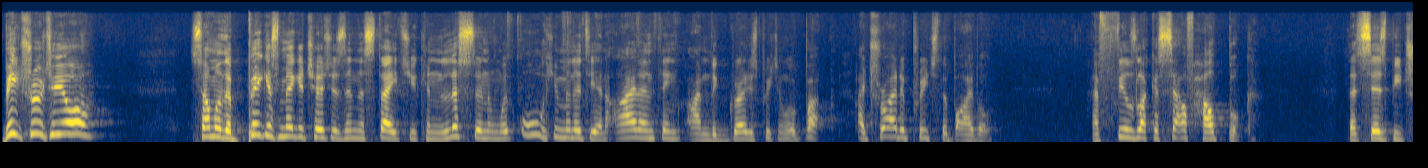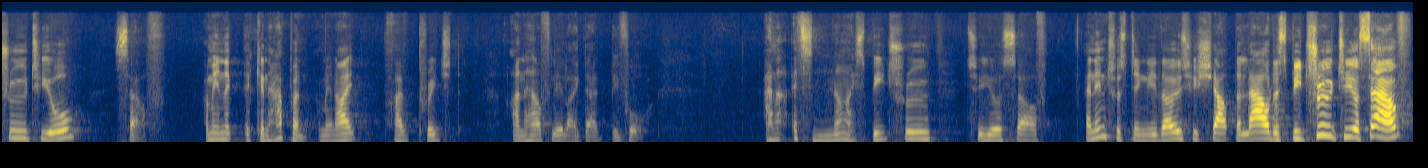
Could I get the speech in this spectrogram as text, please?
Be true to your. Some of the biggest megachurches in the States, you can listen with all humility, and I don't think I'm the greatest preacher in the world, but I try to preach the Bible. It feels like a self help book that says, Be true to yourself. I mean, it, it can happen. I mean, I, I've preached unhealthily like that before. And it's nice. Be true to yourself. And interestingly, those who shout the loudest, be true to yourself,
